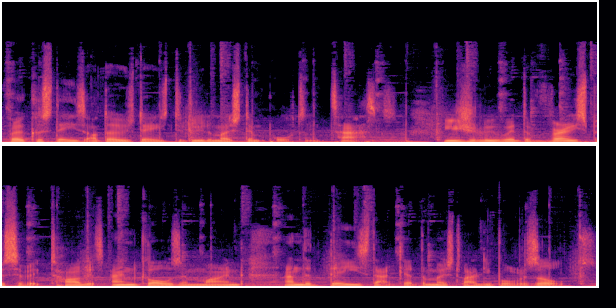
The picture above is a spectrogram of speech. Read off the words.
Focus days are those days to do the most important tasks, usually with the very specific targets and goals in mind, and the days that get the most valuable results.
